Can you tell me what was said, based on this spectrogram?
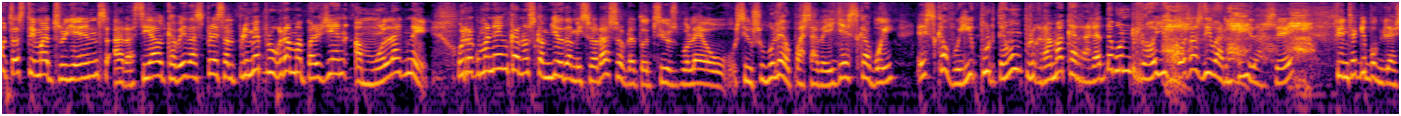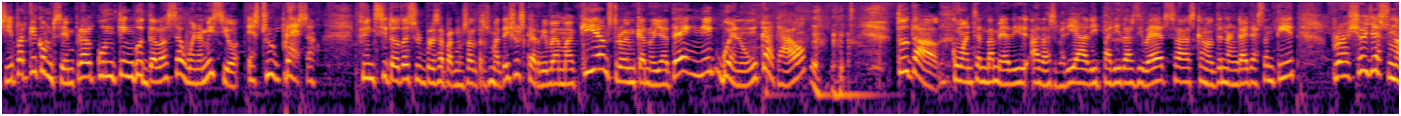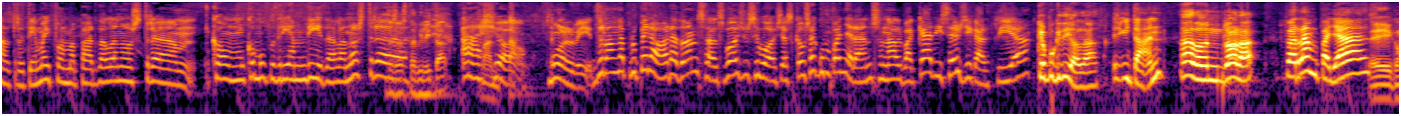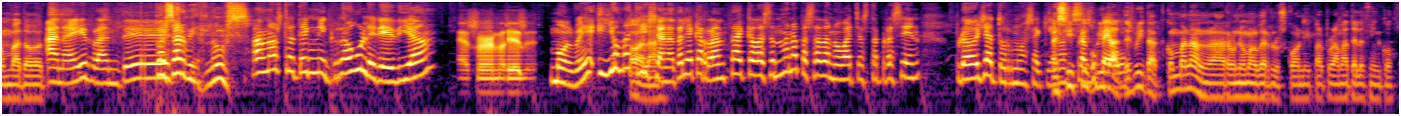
Benvinguts, estimats oients. Ara sí, el que ve després, el primer programa per gent amb molt acné. Us recomanem que no us canvieu d'emissora, sobretot si us voleu, si us ho voleu passar bé. I és que avui, és que avui portem un programa carregat de bon rotllo i coses divertides, eh? Fins aquí puc llegir, perquè, com sempre, el contingut de la següent emissió és sorpresa. Fins i tot és sorpresa per nosaltres mateixos, que arribem aquí, ens trobem que no hi ha tècnic, bueno, un cacao. Total, comencem també a, dir, a desvariar, a dir parides diverses que no tenen gaire sentit, però això ja és un altre tema i forma part de la nostra... Com, com ho podríem dir? De la nostra... Desestabilitat Ah, això, mental. molt bé. Durant la propera hora, doncs, els bojos i boges que us acompanyaran són el Becari Sergi García... Què puc dir, hola? I tant! Ah, doncs, hola. Ferran Pallàs, Ei, com va tot? Anaïs Ranter... Per servir-los. El nostre tècnic Raül Heredia... Molt bé, i jo mateixa, Hola. Natàlia Carranza, que la setmana passada no vaig estar present, però ja torno a ser aquí, ah, no sí, us sí, és preocupeu. veritat, és veritat. Com va anar la reunió amb el Berlusconi pel programa Telecinco?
